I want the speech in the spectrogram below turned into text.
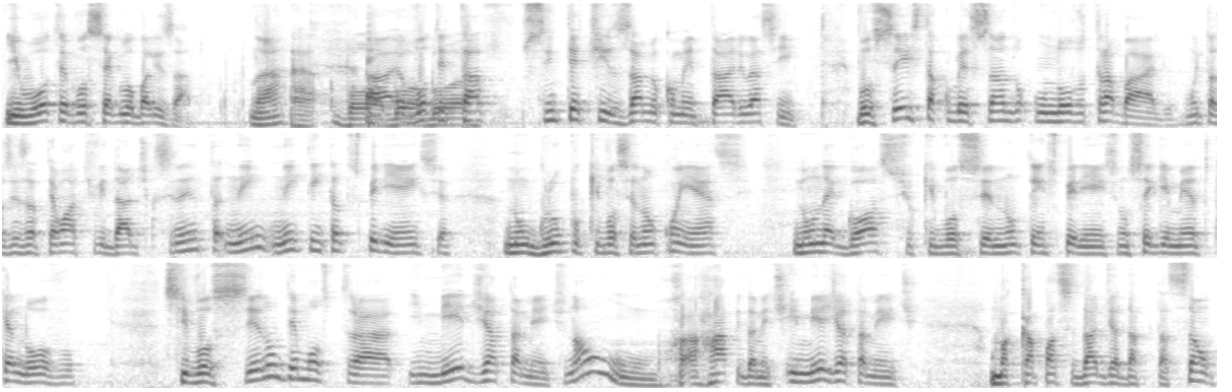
e o outro é você é globalizado. Né? É, boa, ah, eu vou boa. tentar sintetizar meu comentário é assim. Você está começando um novo trabalho, muitas vezes até uma atividade que você nem, tá, nem, nem tem tanta experiência, num grupo que você não conhece num negócio que você não tem experiência, num segmento que é novo, se você não demonstrar imediatamente, não rapidamente, imediatamente, uma capacidade de adaptação,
